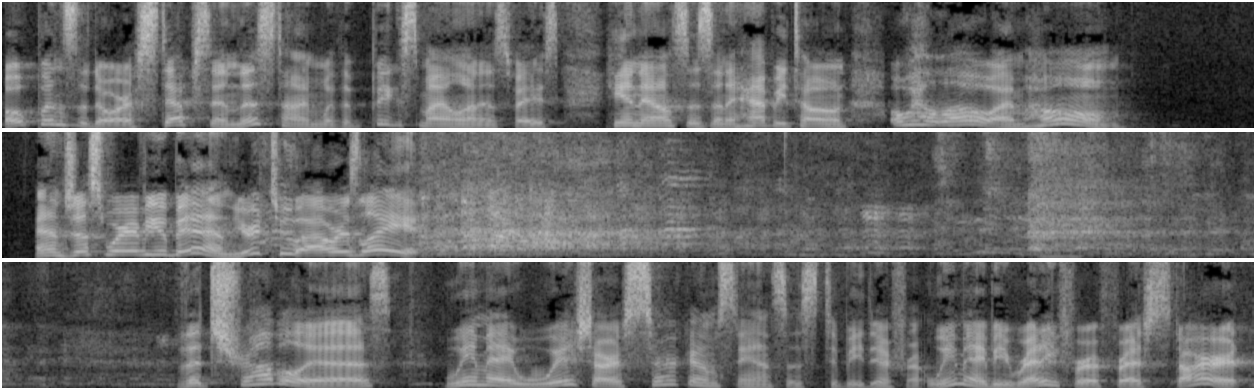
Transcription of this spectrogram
opens the door, steps in, this time with a big smile on his face. He announces in a happy tone, Oh, hello, I'm home. And just where have you been? You're two hours late. the trouble is, we may wish our circumstances to be different. We may be ready for a fresh start,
